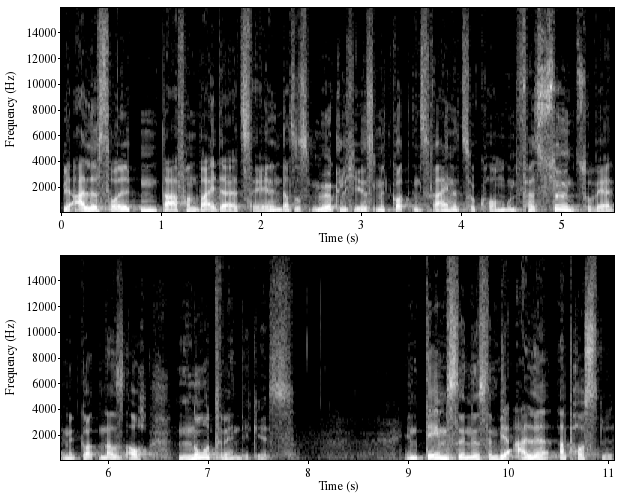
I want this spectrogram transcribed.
Wir alle sollten davon weitererzählen, dass es möglich ist, mit Gott ins Reine zu kommen und versöhnt zu werden mit Gott und dass es auch notwendig ist. In dem Sinne sind wir alle Apostel.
